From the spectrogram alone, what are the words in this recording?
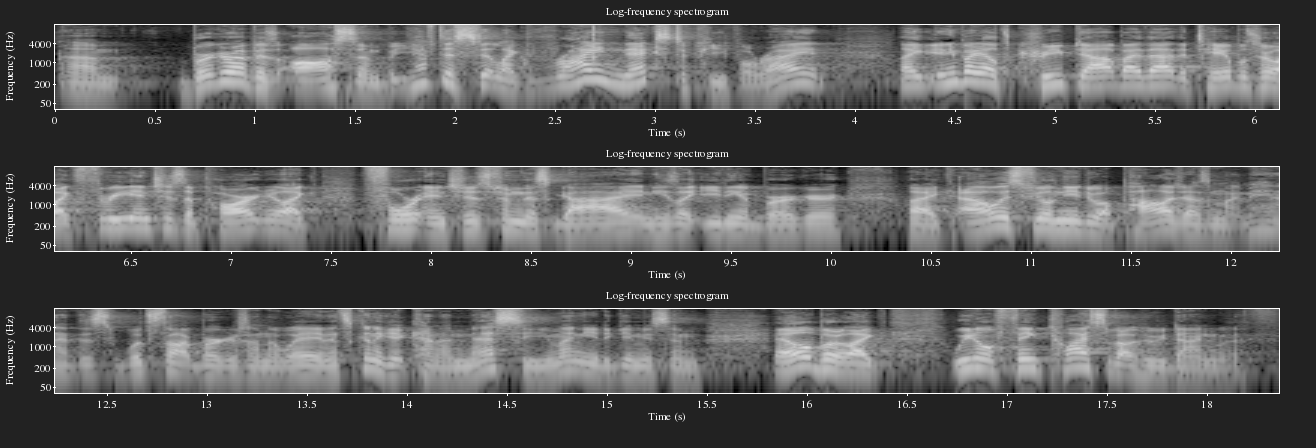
Um, Burger Up is awesome, but you have to sit like right next to people, right? Like anybody else creeped out by that? The tables are like three inches apart, and you're like four inches from this guy, and he's like eating a burger. Like I always feel need to apologize. I'm like, man, this Woodstock burger's on the way, and it's gonna get kind of messy. You might need to give me some elbow. Like we don't think twice about who we dine with.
